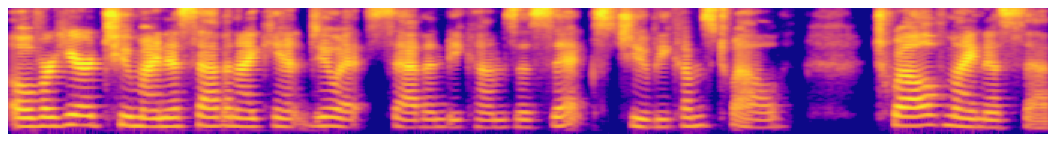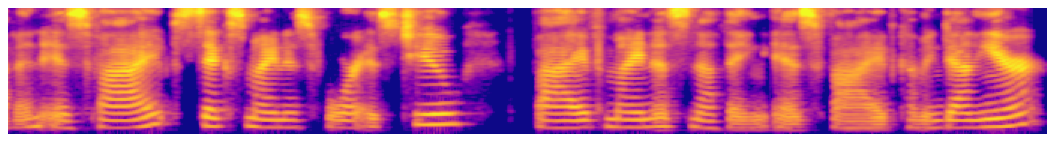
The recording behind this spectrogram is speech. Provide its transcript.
Over here, 2 minus 7, I can't do it. 7 becomes a 6. 2 becomes 12. 12 minus 7 is 5. 6 minus 4 is 2. 5 minus nothing is 5. Coming down here,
